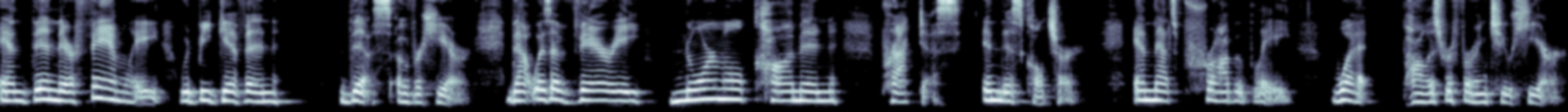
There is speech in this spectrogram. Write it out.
and then their family would be given this over here. That was a very normal, common practice in this culture. And that's probably what Paul is referring to here.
